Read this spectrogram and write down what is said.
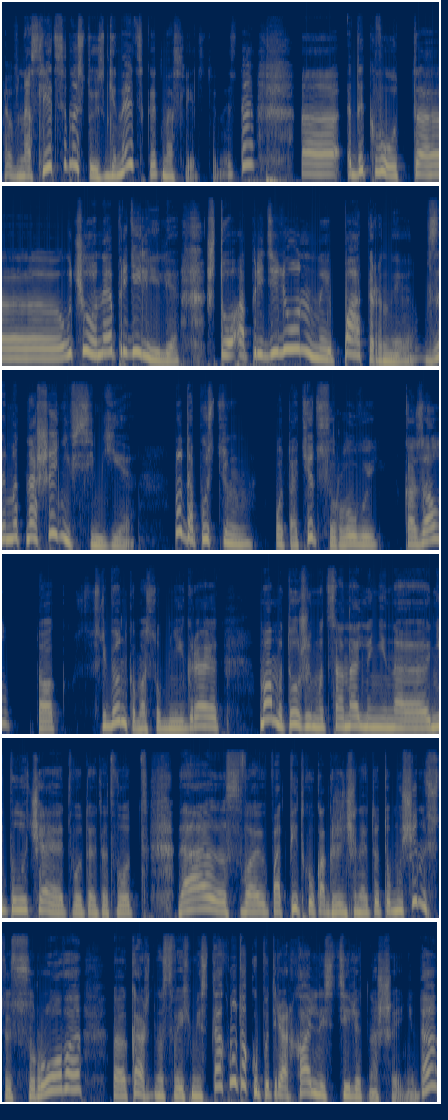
в наследственность, то есть генетика – это наследственность. Да? Э, Так вот, э, ученые определили, что определенные паттерны взаимоотношений в семье, ну, допустим, вот отец суровый, сказал так, с ребенком особо не играет, мама тоже эмоционально не, на, не получает вот этот вот, да, свою подпитку, как женщина, это то мужчина, что сурово, э, каждый на своих местах, ну, такой патриархальный стиль отношений, да.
